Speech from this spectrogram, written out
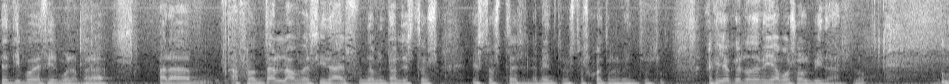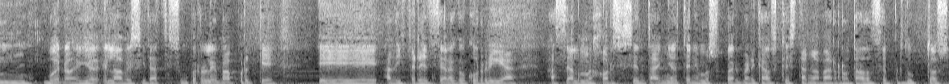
de tipo de decir, bueno, para para afrontar la obesidad es fundamental estos, estos tres elementos, estos cuatro elementos. Aquello que no debíamos olvidar. ¿no? Mm, bueno, la obesidad es un problema porque eh, a diferencia de lo que ocurría hace a lo mejor 60 años, tenemos supermercados que están abarrotados de productos,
